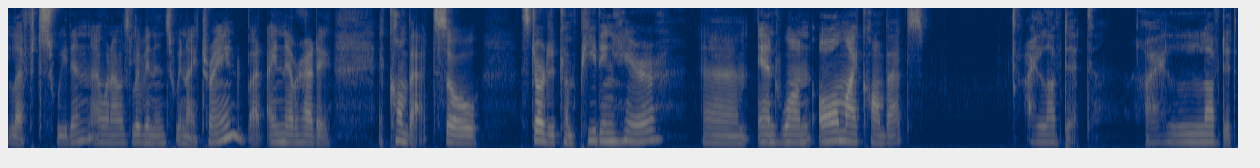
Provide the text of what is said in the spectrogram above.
left Sweden. When I was living in Sweden, I trained, but I never had a, a combat. So started competing here um, and won all my combats. I loved it. I loved it.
